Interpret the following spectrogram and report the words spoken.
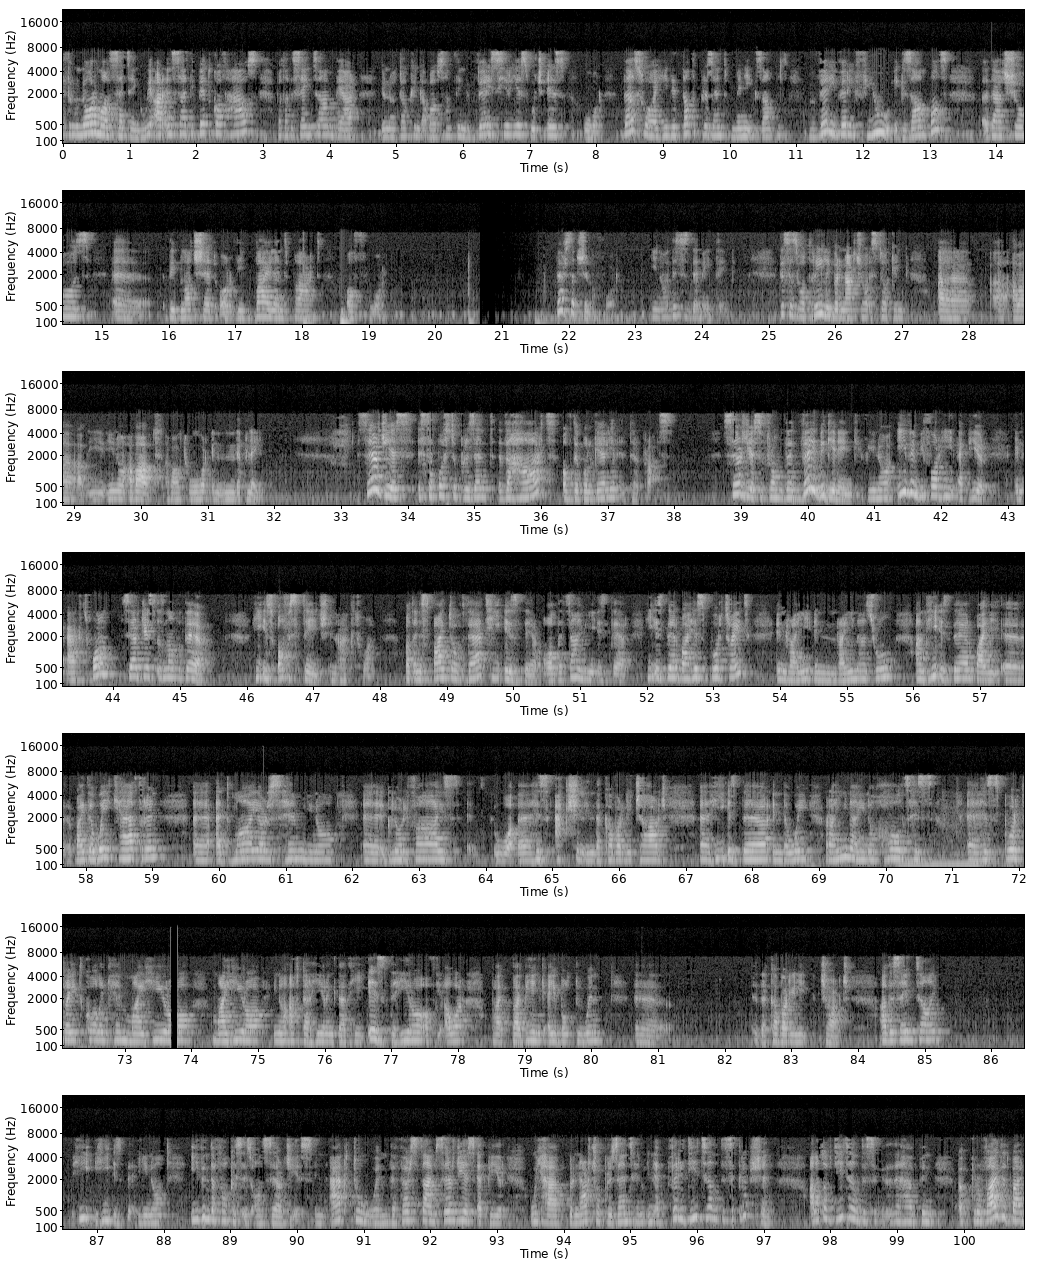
through normal setting. We are inside the Petkov house but at the same time they are you know talking about something very serious which is war. That's why he did not present many examples very very few examples that shows uh, the bloodshed or the violent part of war. Perception of war. You know this is the main thing. This is what really Bernard Shaw is talking uh, uh, you know about about war in, in the play. Sergius is supposed to present the heart of the Bulgarian enterprise Sergius from the very beginning, you know, even before he appeared in Act 1, Sergius is not there. He is off stage in Act 1. But in spite of that, he is there all the time. He is there. He is there by his portrait in, Rai, in Raina's room, and he is there by, uh, by the way Catherine uh, admires him, you know, uh, glorifies uh, his action in the cavalry charge, uh, he is there in the way Raina, you know, holds his uh, his portrait, calling him my hero, my hero, you know, after hearing that he is the hero of the hour by, by being able to win uh, the cavalry charge. At the same time, he he is the, you know, even the focus is on Sergius. In Act 2, when the first time Sergius appeared, we have Bernardo present him in a very detailed description. A lot of detail have been uh, provided by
